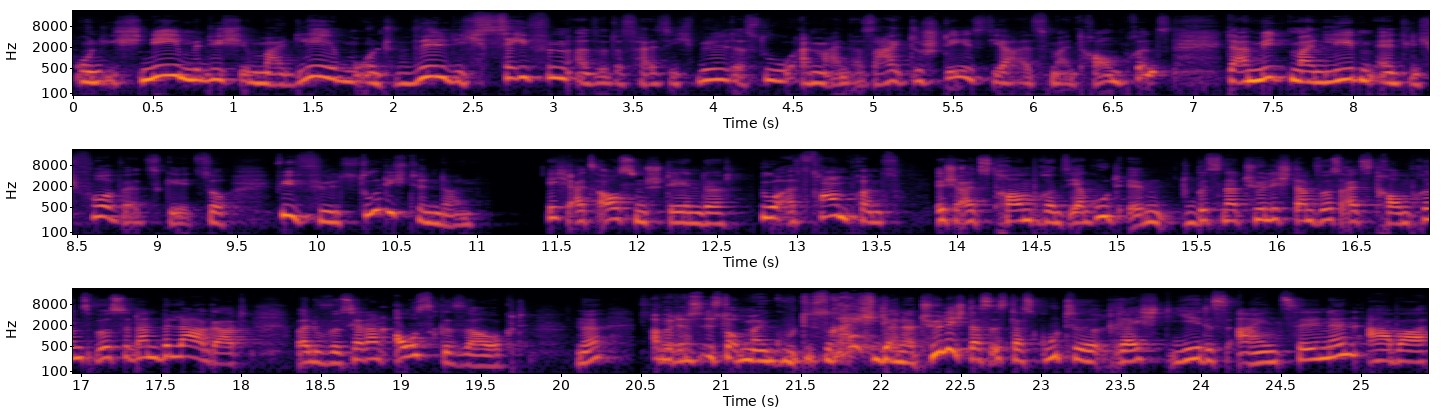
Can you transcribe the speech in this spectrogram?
und ich nehme dich in mein Leben und will dich safen. Also das heißt, ich will, dass du an meiner Seite stehst, ja, als mein Traumprinz, damit mein Leben endlich vorwärts geht. So, wie fühlst du dich denn dann? Ich als Außenstehende. Du als Traumprinz. Ich als Traumprinz. Ja gut, ähm, du bist natürlich, dann wirst als Traumprinz wirst du dann belagert, weil du wirst ja dann ausgesaugt. Ne? Aber das ist doch mein gutes Recht. Ja, natürlich, das ist das gute Recht jedes Einzelnen. Aber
